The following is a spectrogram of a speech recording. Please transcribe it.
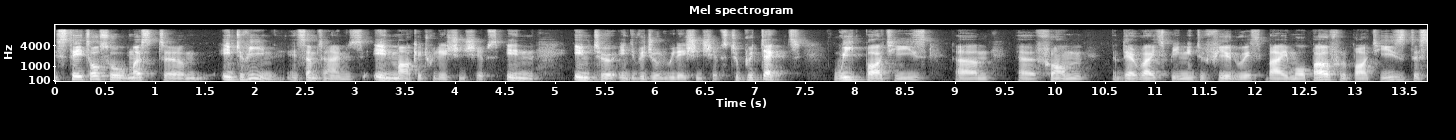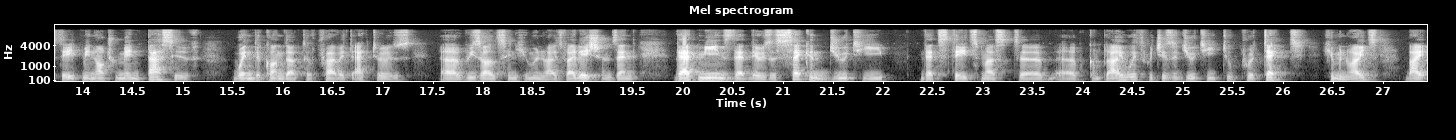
states also must um, intervene in sometimes in market relationships, in inter-individual relationships to protect weak parties um, uh, from their rights being interfered with by more powerful parties. The state may not remain passive when the conduct of private actors uh, results in human rights violations. And that means that there is a second duty that states must uh, uh comply with, which is a duty to protect human rights by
